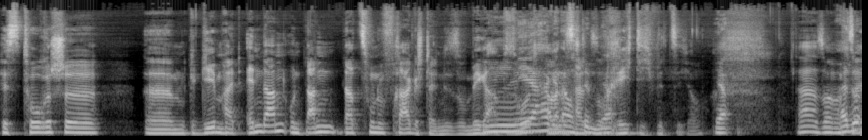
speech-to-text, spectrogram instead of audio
historische ähm, Gegebenheit ändern und dann dazu eine Frage stellen. Das ist so mega absurd, ja, aber genau, das ist halt stimmt, so ja. richtig witzig auch. Ja. Da soll man, Also-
